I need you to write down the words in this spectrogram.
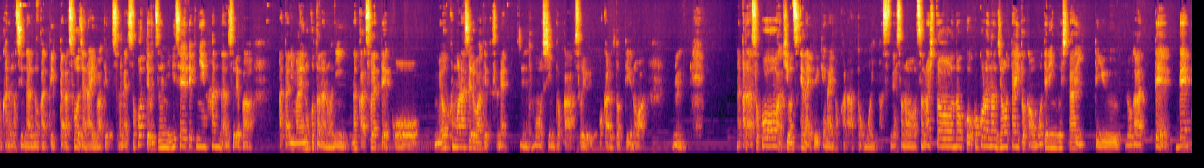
お金持ちになるのかって言ったらそうじゃないわけですよね。そこって普通に理性的に判断すれば当たり前のことなのに、なんかそうやってこう、目を曇らせるわけですね。うん、盲信とかそういうオカルトっていうのは。うん。だからそこは気をつけないといけないのかなと思いますね。その、その人のこう心の状態とかをモデリングしたいっていうのがあって、で、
